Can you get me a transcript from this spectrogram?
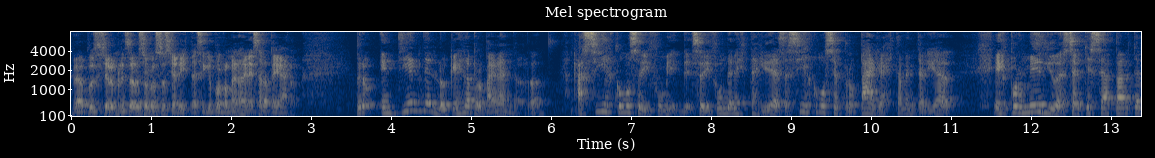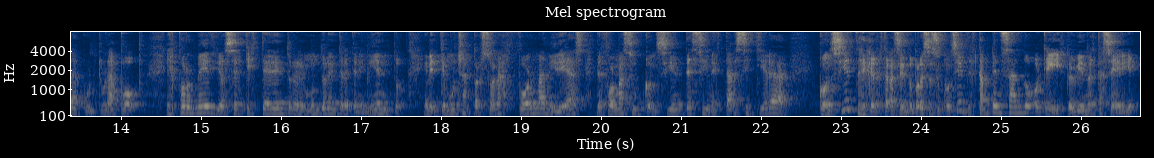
La oposición en Venezuela son los socialistas, así que por lo menos en esa la pegaron. Pero entienden lo que es la propaganda, ¿verdad? Así es como se, se difunden estas ideas, así es como se propaga esta mentalidad. Es por medio de hacer que sea parte de la cultura pop, es por medio de hacer que esté dentro del mundo del entretenimiento, en el que muchas personas forman ideas de forma subconsciente sin estar siquiera conscientes de que lo están haciendo, por eso subconsciente, están pensando, ok, estoy viendo esta serie,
